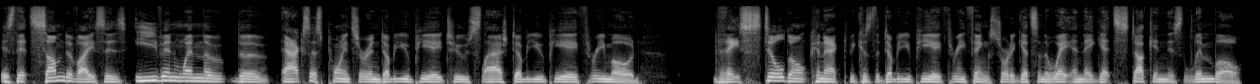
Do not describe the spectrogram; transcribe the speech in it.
is that some devices, even when the the access points are in WPA2 slash WPA3 mode, they still don't connect because the WPA3 thing sort of gets in the way and they get stuck in this limbo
